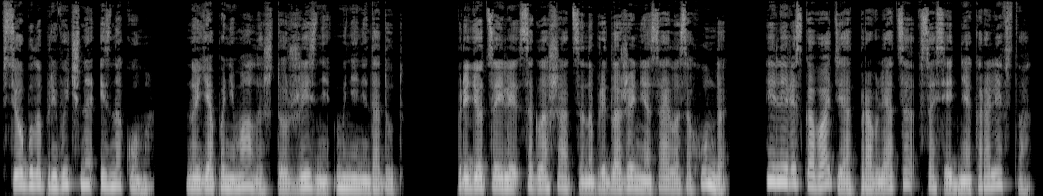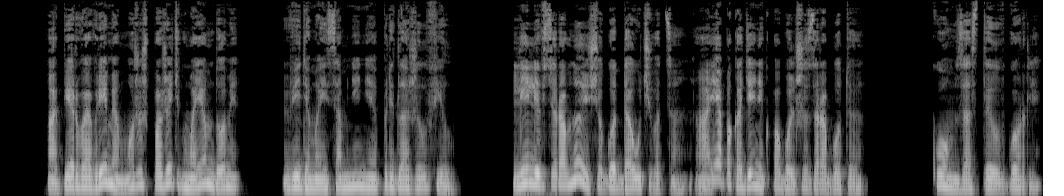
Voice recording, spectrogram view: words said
все было привычно и знакомо но я понимала, что жизни мне не дадут. Придется или соглашаться на предложение Сайласа Хунда, или рисковать и отправляться в соседнее королевство. А первое время можешь пожить в моем доме, видя мои сомнения, предложил Фил. Лили все равно еще год доучиваться, а я пока денег побольше заработаю. Ком застыл в горле,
